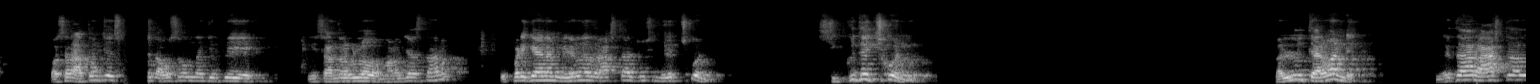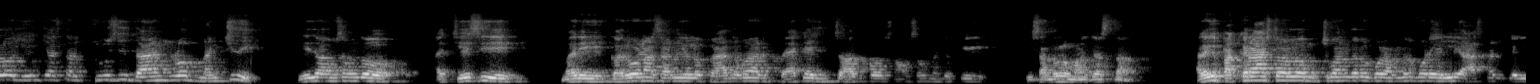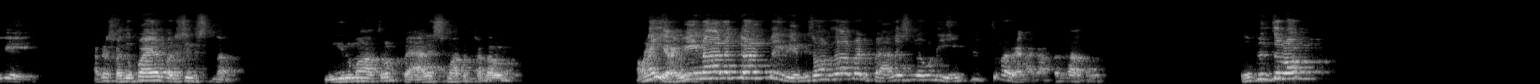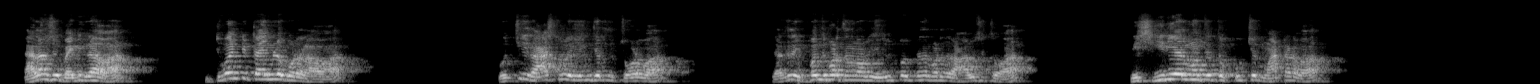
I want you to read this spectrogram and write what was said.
ఒకసారి అర్థం చేసుకునే అవసరం ఉందని చెప్పి ఈ సందర్భంలో మనం చేస్తాను. ఇప్పటికైనా మిగిలిన రాష్ట్రాలు చూసి నేర్చుకోండి. సిగ్గు తెచ్చుకోండి. కళ్ళు తెరవండి. మిగతా రాష్ట్రాల్లో ఏం చేస్తారో? చూసి దాంట్లో మంచిది. ఏది అవసరం ఉందో అది చేసి మరి కరోనా సమయంలో పేదవాడి ప్యాకేజ్ ఇచ్చి ఆదుకోవాల్సిన అవసరం ఉందని చెప్పి ఈ సందర్భంలో మనం చేస్తున్నాం. అలాగే పక్క రాష్ట్రాల్లో ముఖ్యమంత్రులు కూడా అందరూ కూడా వెళ్ళి హాస్పిటల్కి వెళ్ళి అక్కడ సదుపాయాలు పరిశీలిస్తున్నారు. మీరు మాత్రం ప్యాలెస్ మాత్రం కదలరు అవునా? ఇరవై నాలుగు గంటలు ఇది రెండు సంవత్సరాలు బట్టి ప్యాలెస్లో ఉండి ఏం పిలుస్తున్నావే? నాకు అర్థం కాదు. ఏం పిలుస్తున్నావు? బ్యాలెన్స్ బయటికి రావా? ఇటువంటి టైంలో కూడా రావా? వచ్చి రాష్ట్రంలో ఏం జరుగుతుంది చూడవా? ప్రజలు ఇబ్బంది పడుతున్నావు ఎందుకు ఇబ్బంది పడుతుంది ఆలోచించవా? నీ సీనియర్ మంత్రితో కూర్చొని మాట్లాడవా?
